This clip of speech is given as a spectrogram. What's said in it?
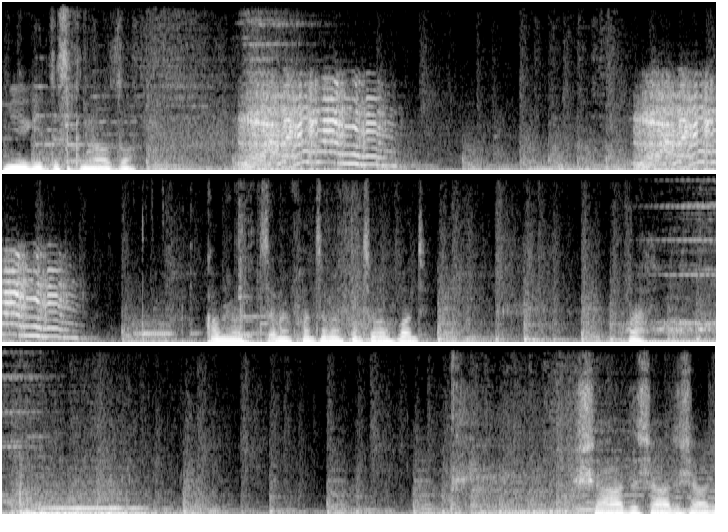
Mir geht es genauso. Komm schon, sei mein Freund, sei mein Freund. Ah. Schade, schade, schade.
